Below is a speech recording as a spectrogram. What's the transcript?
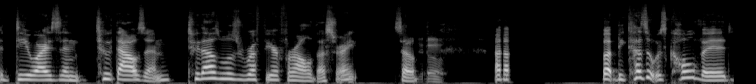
DUIs in 2000. 2000 was a rough year for all of us, right? So, Yeah. uh, but because it was COVID,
